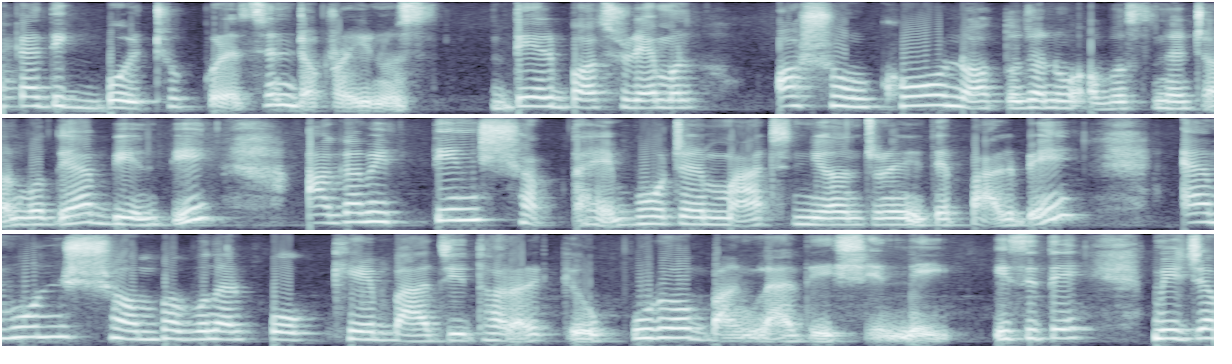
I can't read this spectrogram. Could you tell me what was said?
একাধিক বৈঠক করেছেন ডক্টর ইউনুস। দেড় বছরে এমন অসংখ্য নতজন অবস্থানের জন্ম দেয়া বিএনপি আগামী তিন সপ্তাহে ভোটের মাঠ নিয়ন্ত্রণে নিতে পারবে। এমন সম্ভাবনার পক্ষে বাজি ধরার কেউ পুরো বাংলাদেশে নেই। ইসিতে মির্জা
